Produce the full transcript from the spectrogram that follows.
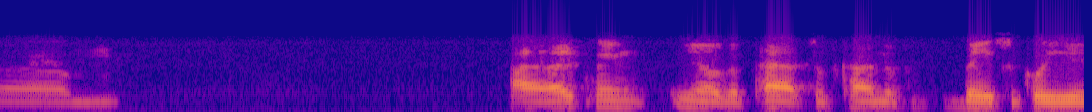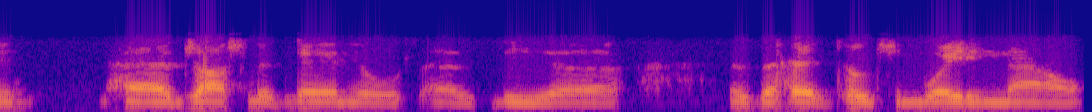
um, I, I think you know the Pats have kind of basically had Josh McDaniels as the uh, as the head coach in waiting now,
